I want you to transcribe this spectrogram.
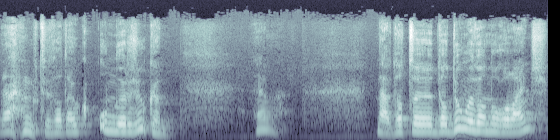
daarom moeten we dat ook onderzoeken. Nou, dat, uh, dat doen we dan nogal eens.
